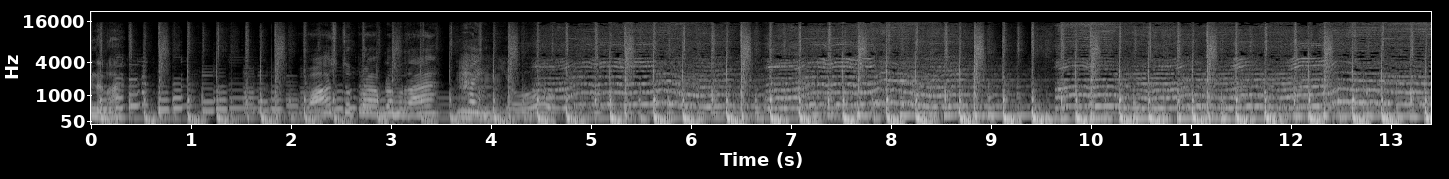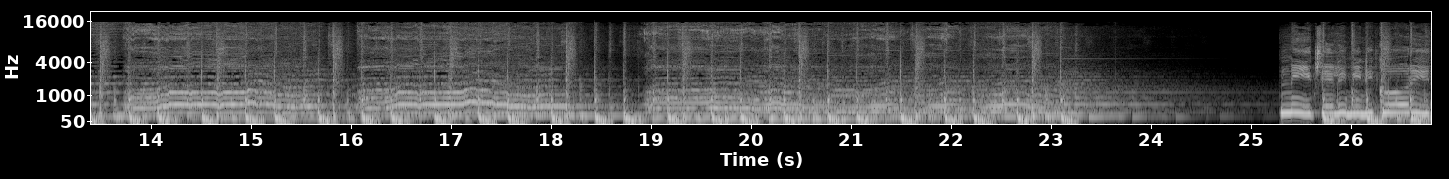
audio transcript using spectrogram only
ఏమైందన్నా వాస్తు ప్రాబ్లం రా. అయ్యో. చెలిమిని కోరి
